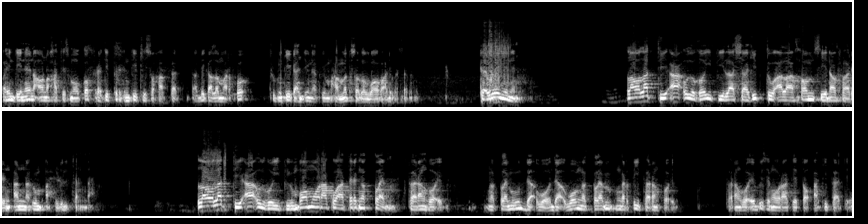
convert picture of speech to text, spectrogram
Intinya nak ono hadis mauquf berarti berhenti di sahabat. Tapi kalau marfu dumugi kanjeng Nabi Muhammad sallallahu alaihi wasallam. Dawuh ini Laulat di'aul ghaibi la syahidtu ala khamsi nafarin annahum ahlul jannah. Laulat di'aul ghaibi umpama ora kuwatir ngeklaim barang gaib. Ngeklaim ku dakwa, dakwa ngeklaim ngerti barang gaib. Barang gaib sing ora ketok akibate.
